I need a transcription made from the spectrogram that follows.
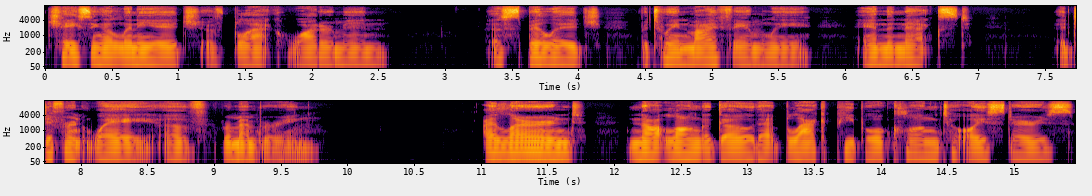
chasing a lineage of black watermen, a spillage between my family and the next, a different way of remembering. I learned not long ago that black people clung to oysters,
